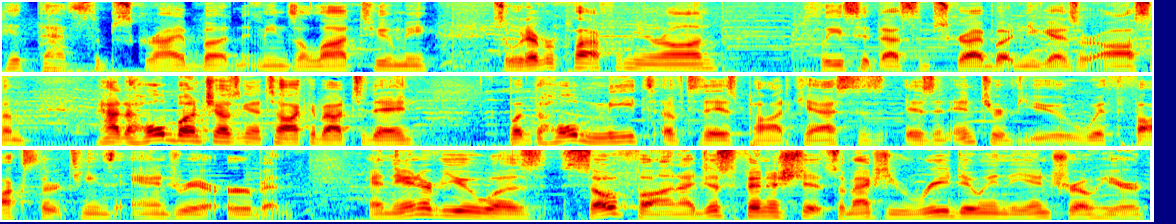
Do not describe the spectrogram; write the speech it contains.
hit that subscribe button. It means a lot to me. So, whatever platform you're on, please hit that subscribe button. You guys are awesome. I had a whole bunch I was going to talk about today. But the whole meat of today's podcast is, is an interview with Fox 13's Andrea Urban. And the interview was so fun. I just finished it, so I'm actually redoing the intro here.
